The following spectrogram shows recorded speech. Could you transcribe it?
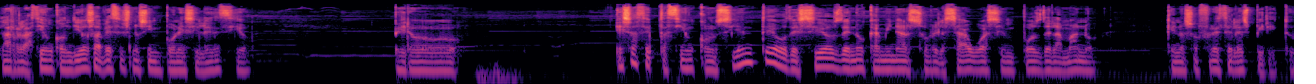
La relación con Dios a veces nos impone silencio, pero ¿es aceptación consciente o deseos de no caminar sobre las aguas en pos de la mano que nos ofrece el Espíritu?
